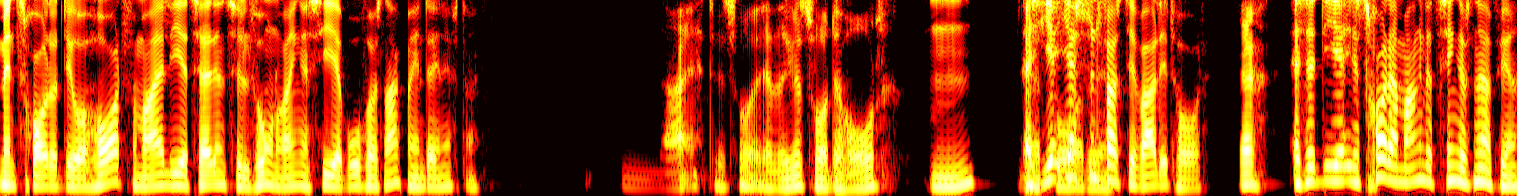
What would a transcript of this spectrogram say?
Men tror du, det var hårdt for mig lige at tage den telefon og ringe og sige, at jeg har brug for at snakke med hende dagen efter? Nej, det tror jeg. Jeg ved ikke, jeg tror, det er hårdt. Mm. Altså, jeg, tror, jeg synes det- faktisk, det var lidt hårdt. Ja. Altså, jeg, jeg tror, der er mange, der tænker sådan her, Per.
